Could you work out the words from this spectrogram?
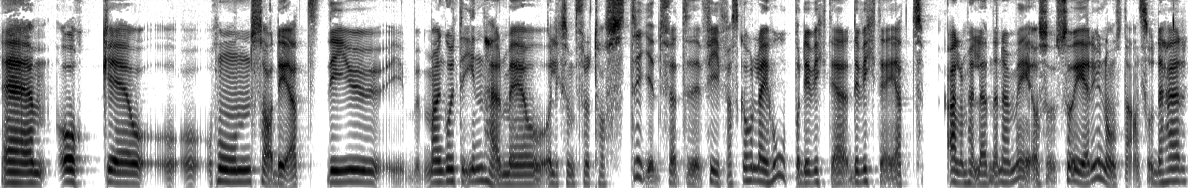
Um, och, uh, och, och, hon sa det att det är ju, man går inte in här med och, och liksom för att ta strid. För att Fifa ska hålla ihop och det viktiga, det viktiga är att alla de här länderna är med. Och så, så är det ju någonstans. Och det här,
